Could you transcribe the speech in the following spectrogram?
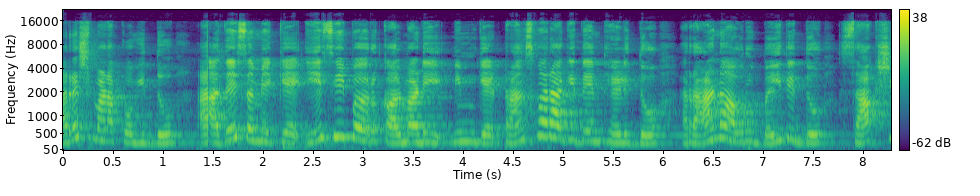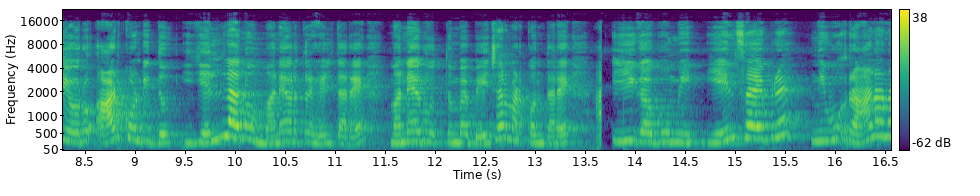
ಅರೆಸ್ಟ್ ಮಾಡೋಕ್ಕೋಗಿದ್ದು ಅದೇ ಸಮಯಕ್ಕೆ ಎ ಸಿ ಪಿ ಅವರು ಕಾಲ್ ಮಾಡಿ ನಿಮಗೆ ಟ್ರಾನ್ಸ್ಫರ್ ಆಗಿದೆ ಅಂತ ಹೇಳಿದ್ದು, ರಾಣ ಅವರು ಬೈದಿದ್ದು ಸಾಕ್ಷಿಯವರು ಆಡ್ಕೊಂಡಿದ್ದು ಎಲ್ಲನೂ ಮನೆಯವ್ರ ಹತ್ರ ಹೇಳ್ತಾರೆ. ಮನೆಯವರು ತುಂಬ ಬೇಜಾರು ಮಾಡ್ಕೊತಾರೆ. ಈಗ ಭೂಮಿ, ಏನ್ ಸಾಹೇಬ್ರೆ? ನೀವು ರಾಣನ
